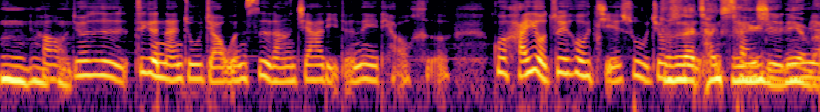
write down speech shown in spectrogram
嗯嗯，好，就是这个男主角文四郎家里的那条河，过还有最后结束就是，就是在蚕食语里面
